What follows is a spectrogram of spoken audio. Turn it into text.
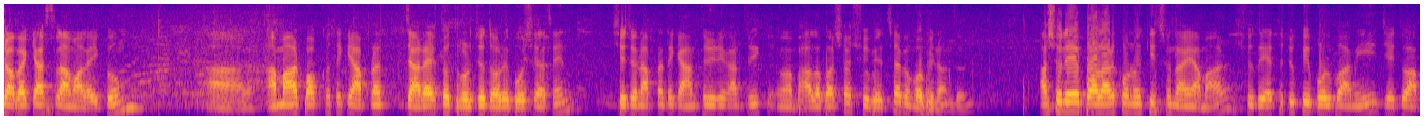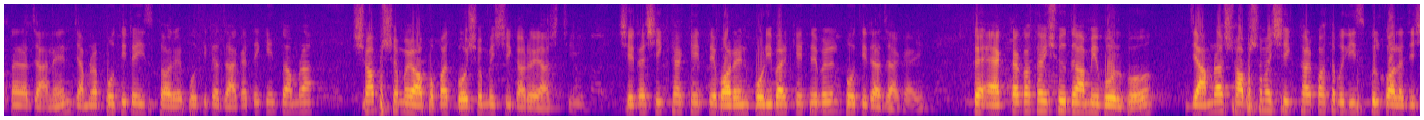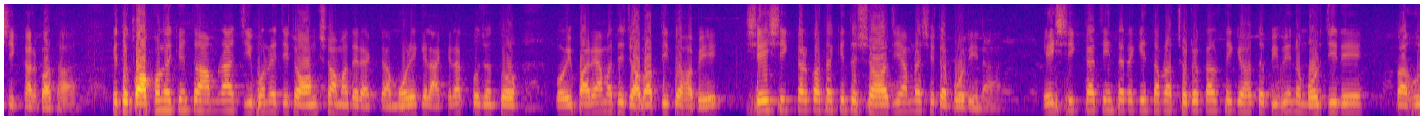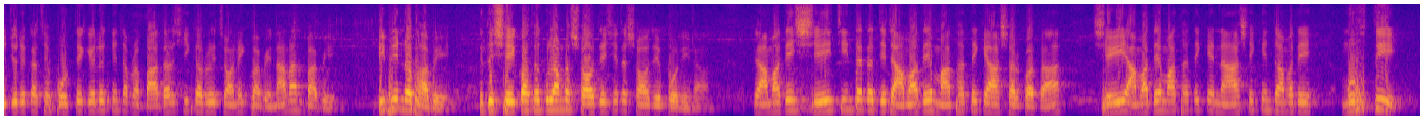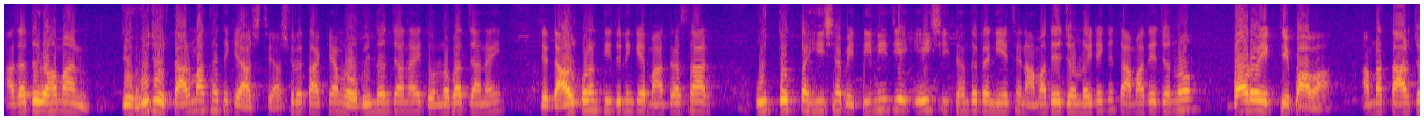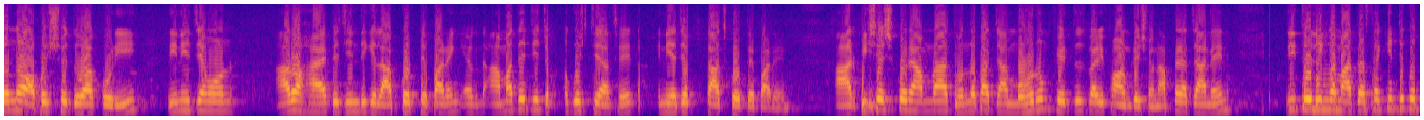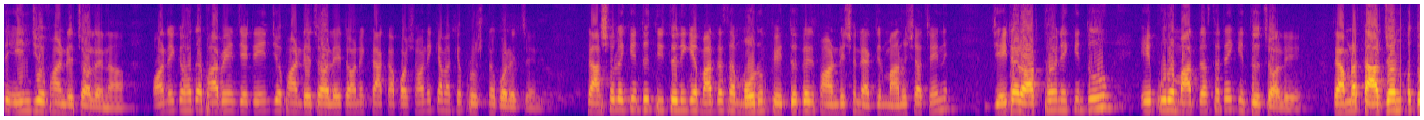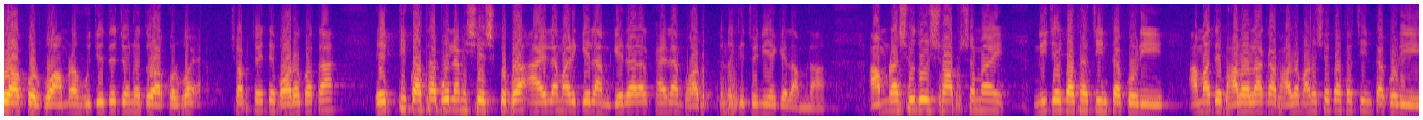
সবাইকে আসসালামু আলাইকুম। আর আমার পক্ষ থেকে আপনার যারা এত ধৈর্য ধরে বসে আছেন, সেজন্য আপনাদেরকে আন্তরিক আন্তরিক ভালোবাসা, শুভেচ্ছা এবং অভিনন্দন। আসলে বলার কোনো কিছু নাই আমার, শুধু এতটুকুই বলব আমি, যেহেতু আপনারা জানেন যে আমরা প্রতিটা স্তরে, প্রতিটা জায়গাতে কিন্তু আমরা সব সময় অপবাদ বৈষম্যের শিকার হয়ে আসছি। সেটা শিক্ষা ক্ষেত্রে বলেন পরিবার ক্ষেত্রে বলেন, প্রতিটা জায়গায়। তো একটা কথাই শুধু আমি বলব যে আমরা সবসময় শিক্ষার কথা বলি, স্কুল, কলেজে শিক্ষার কথা। কিন্তু কখনো কিন্তু আমরা জীবনের যেটা অংশ আমাদের একটা, মরে গেলে আখেরাত পর্যন্ত ওই পারে আমাদের জবাব দিতে হবে। সেই শিক্ষার কথা কিন্তু সহজে আমরা সেটা বলি না। এই শিক্ষা চিন্তাটা কিন্তু আমরা ছোটকাল থেকে হয়তো বিভিন্ন মসজিদে বা হুজুরের কাছে পড়তে গেলেও কিন্তু আমরা বাধার শিকার হয়েছে অনেকভাবে, নানানভাবে, বিভিন্নভাবে। কিন্তু সেই কথাগুলো আমরা সহজে, সেটা সহজে বলি না। আমাদের সেই চিন্তাটা যেটা আমাদের মাথা থেকে আসার কথা সেই আমাদের মাথা থেকে না আসে কিন্তু আমাদের মুফতি আজাদুর রহমান, যে হুজুর, তার মাথা থেকে আসছে। আসলে তাকে আমরা অভিনন্দন জানাই, ধন্যবাদ জানাই যে দাউল কোরআন তিদুলিঙ্গে মাদ্রাসার উদ্যোক্তা হিসাবে তিনি যে এই সিদ্ধান্তটা নিয়েছেন আমাদের জন্য, এটা কিন্তু আমাদের জন্য বড় একটি পাওয়া। আমরা তার জন্য অবশ্যই দোয়া করি। তিনি যেমন আরও হায়াতে জিন্দিগি লাভ করতে পারেন আমাদের যে জনগোষ্ঠী আছে, তাকে নিয়ে যে কাজ করতে পারেন। আর বিশেষ করে আমরা ধন্যবাদ জান মহরুম ফেরদুস বাড়ি ফাউন্ডেশন। আপনারা জানেন তৃতীয়লিঙ্গ মাদ্রাসা কিন্তু কিন্তু এনজিও ফান্ডে চলে না। অনেকে হয়তো ভাবেন যে এটা এনজিও ফান্ডে চলে, এটা অনেক টাকা পয়সা। অনেকে আমাকে প্রশ্ন করেছেন তা আসলে কিন্তু তৃতীয়লিঙ্গে মাদ্রাসা মরুম ফেরদুস ফাউন্ডেশন একজন মানুষ আছেন যেটার অর্থায়নে কিন্তু এই পুরো মাদ্রাসাটাই কিন্তু চলে। তাই আমরা তার জন্য দোয়া করব, আমরা হুজুরদের জন্য দোয়া করব। সবচাইতে বড় কথা, একটি কথা বলে আমি শেষ করব, আইলাম আর গেলাম গেরাল খাইলাম, ভবের জন্য কিছু নিয়ে গেলাম না। আমরা শুধু সব সময় নিজের কথা চিন্তা করি আমাদের ভালো লাগা, ভালো মানুষের কথা চিন্তা করি।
